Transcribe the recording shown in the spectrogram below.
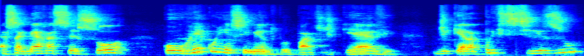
Essa guerra cessou com o reconhecimento por parte de Kiev de que era preciso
